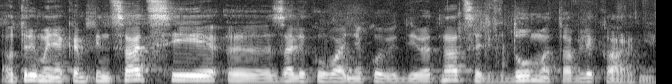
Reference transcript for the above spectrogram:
отримання компенсації е, за лікування COVID-19 вдома та в лікарні.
